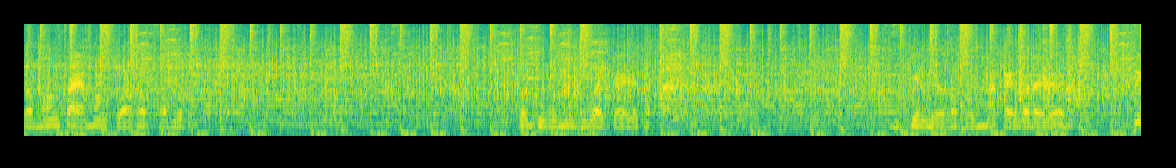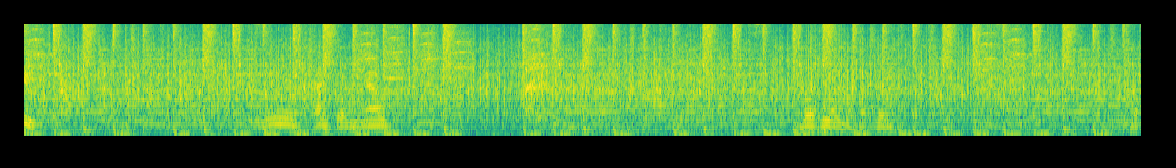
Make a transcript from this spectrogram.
ต้องมองซ้ายมองขวาครับขับรถคนทุกคนมีก็ไว้ใจแล้วครับมีเพียงเดียวครับผมมาไก่ว่าได้เลยคือ อ้ทางตรงเงาบ่ห่วงนะครับผมครับ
